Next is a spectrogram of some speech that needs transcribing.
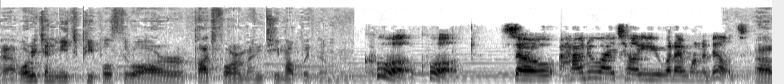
uh, or you can meet people through our platform and team up with them. Cool, cool. So, how do I tell you what I want to build? Uh,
